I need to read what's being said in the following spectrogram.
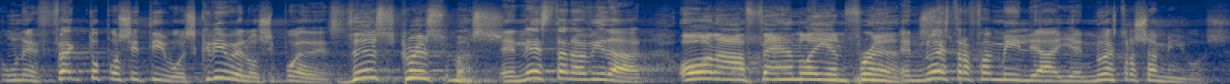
un efecto positivo, escríbelo si puedes, This Christmas en esta Navidad, on our family and friends. en nuestra familia y en nuestros amigos.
